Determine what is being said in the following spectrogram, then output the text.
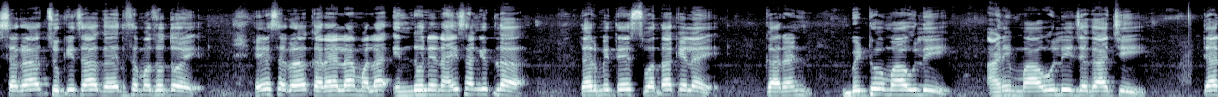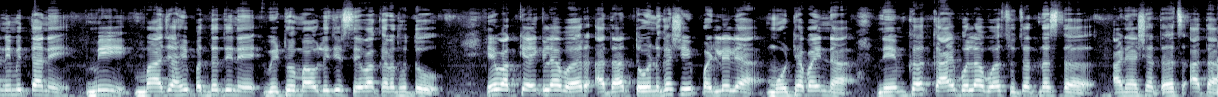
सगळा चुकीचा गैरसमज होतोय. हे सगळं करायला मला इंदूने नाही सांगितलं तर मी ते स्वतः केलं आहे कारण बिठू माऊली आणि माऊली जगाची त्या निमित्ताने मी माझ्याही पद्धतीने विठू माऊलीची सेवा करत होतो. हे वाक्य ऐकल्यावर आता तोंडघशी पडलेल्या मोठ्याबाईंना नेमकं काय बोलावं सुचत नसतं आणि अशातच आता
